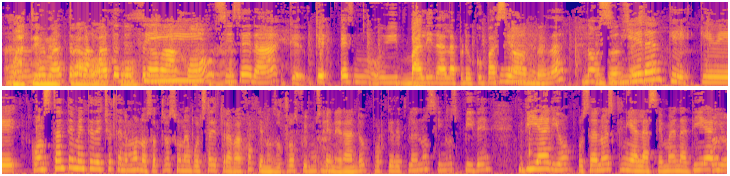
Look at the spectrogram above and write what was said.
¿A Va a tener va, a traba- va a tener Sí. trabajo? Sí será, que, que es muy válida la preocupación, Claro. ¿verdad? No, Entonces- si vieran que, que constantemente, de hecho, tenemos nosotros una bolsa de trabajo que nosotros fuimos generando, porque de plano sí nos piden diario, o sea, no es ni a la semana, diario,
